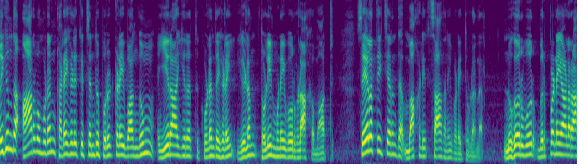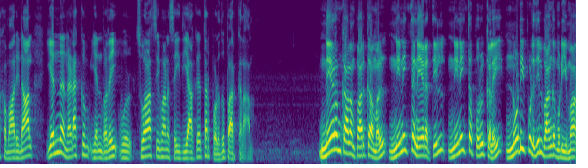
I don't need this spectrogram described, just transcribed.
மிகுந்த ஆர்வமுடன் கடைகளுக்கு சென்று பொருட்களை வாங்கும் ஈராயிரத்து குழந்தைகளை இளம் தொழில் முனைவோர்களாக மாற்றி சேலத்தைச் சேர்ந்த மகளிர் சாதனை படைத்துள்ளனர். நுகர்வோர் விற்பனையாளராக மாறினால் என்ன நடக்கும் என்பதை ஒரு சுவாரஸ்யமான செய்தியாக தற்பொழுது பார்க்கலாம். நேரம் காலம் பார்க்காமல் நினைத்த நேரத்தில் நினைத்த பொருட்களை நொடி பொழுதில் வாங்க முடியுமா?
